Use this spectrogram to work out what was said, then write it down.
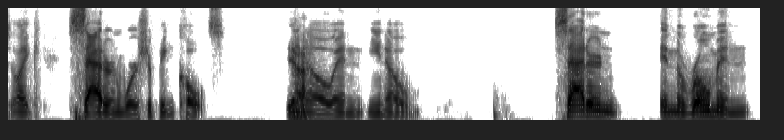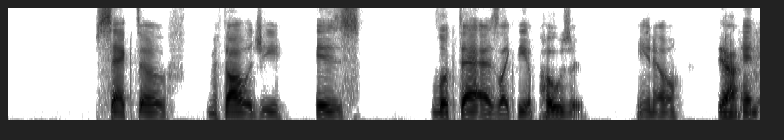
like Saturn worshiping cults. Yeah. You know, and you know, Saturn in the Roman sect of mythology is looked at as like the opposer, you know, Yeah. and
